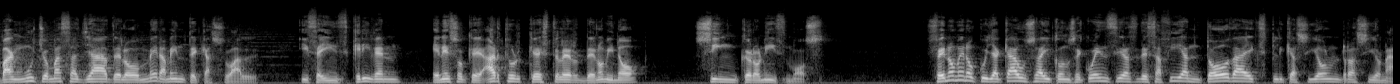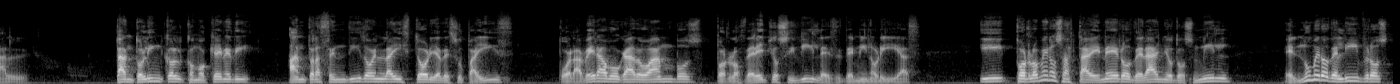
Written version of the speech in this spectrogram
van mucho más allá de lo meramente casual y se inscriben en eso que Arthur Kessler denominó sincronismos. Fenómeno cuya causa y consecuencias desafían toda explicación racional. Tanto Lincoln como Kennedy han trascendido en la historia de su país por haber abogado ambos por los derechos civiles de minorías, y por lo menos hasta enero del año 2000, el número de libros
